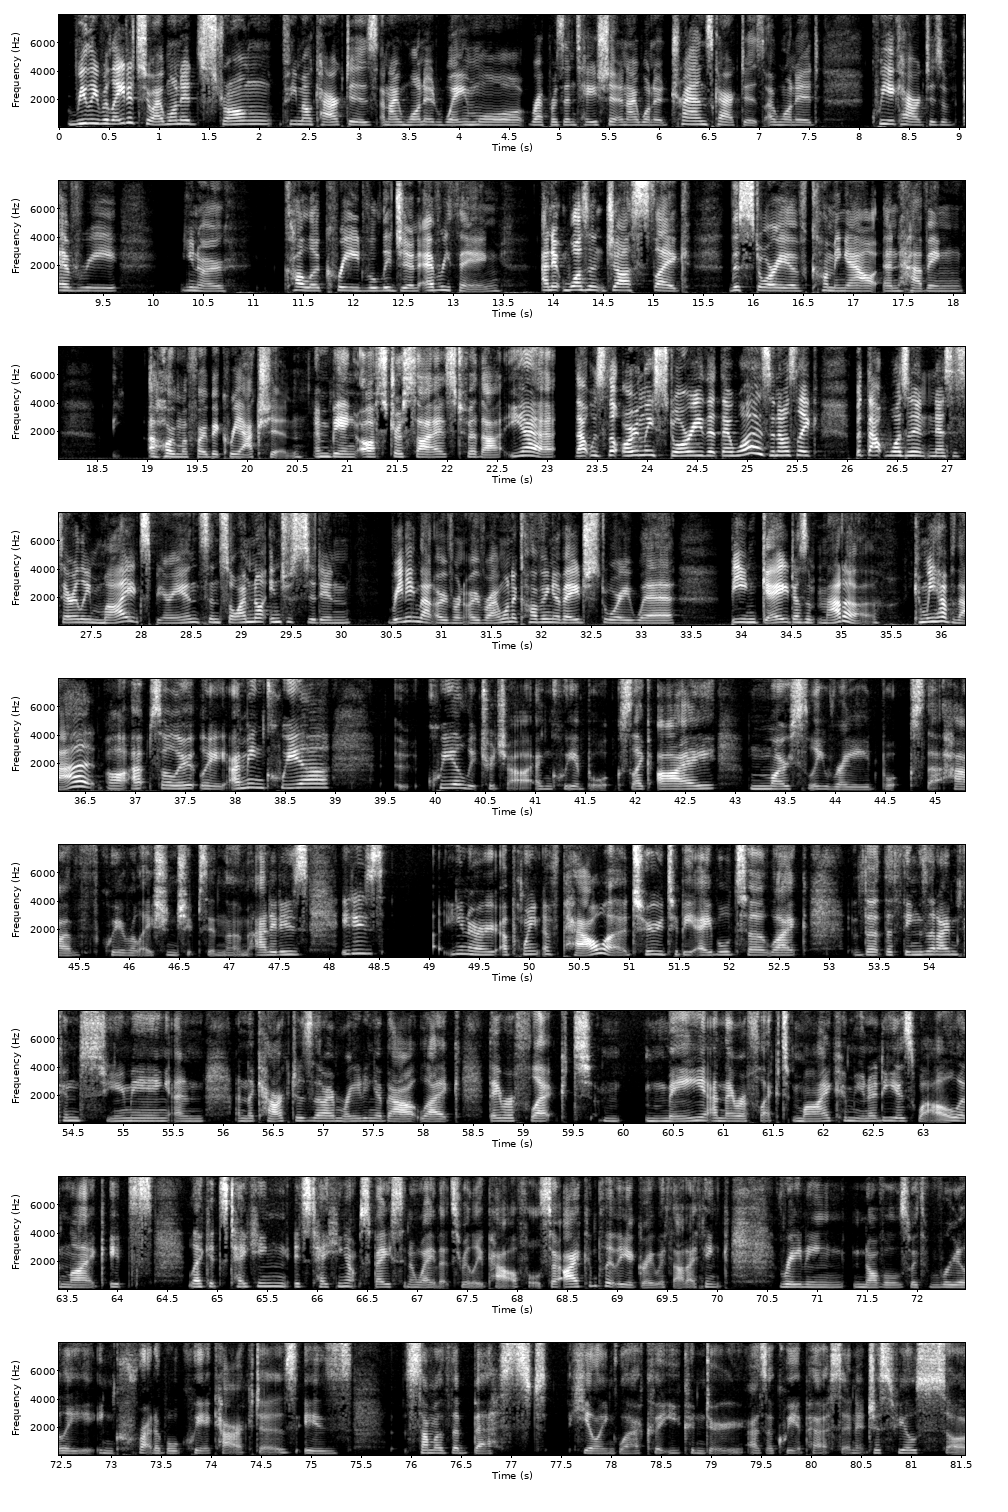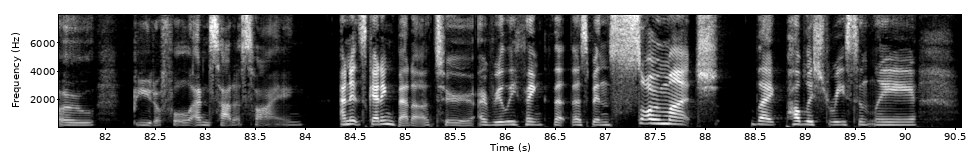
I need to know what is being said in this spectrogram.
really related to. I wanted strong female characters and I wanted way more representation. and I wanted trans characters. I wanted queer characters of every, you know, color, creed, religion, everything. And it wasn't just like the story of coming out and having a homophobic reaction and being ostracized for that. Yeah. That was the only story that there was. And I was like, but that wasn't necessarily my experience. And so I'm not interested in reading that over and over. I want a coming of age story where being gay doesn't matter. Can we have that? Oh, absolutely. I mean, queer queer literature and queer books like i mostly read books that have queer relationships in them and it is it is you know a point of power too to be able to like the the things that i'm consuming and and the characters that i'm reading about like they reflect me and they reflect my community as well. And like it's like it's taking it's taking up space in a way that's really powerful. So i completely agree with that. I think reading novels with really incredible queer characters is some of the best healing work that you can do as a queer person. It just feels so beautiful and satisfying. And it's getting better too. I really think that there's been so much like published recently.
